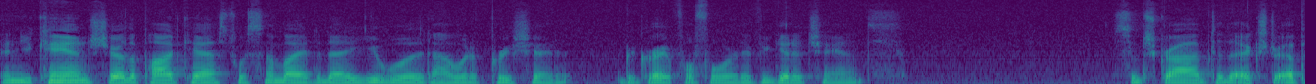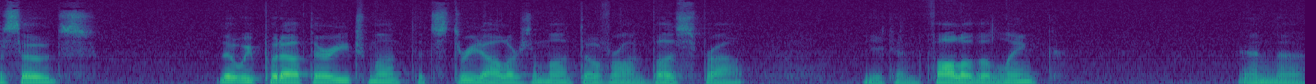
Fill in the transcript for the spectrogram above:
and you can share the podcast with somebody today, you would. I would appreciate it. Be grateful for it if you get a chance. Subscribe to the extra episodes that we put out there each month. It's $3 a month over on Buzzsprout. You can follow the link in the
